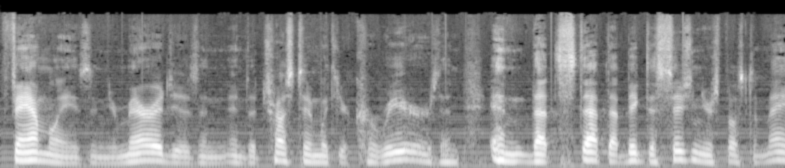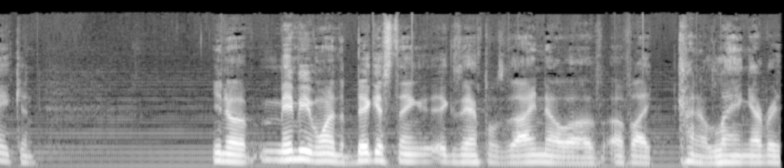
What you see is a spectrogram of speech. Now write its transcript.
families and your marriages and, and to trust him with your careers and, and that step, that big decision you're supposed to make. And, you know, maybe one of the biggest thing, examples that I know of, of like kind of laying everything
